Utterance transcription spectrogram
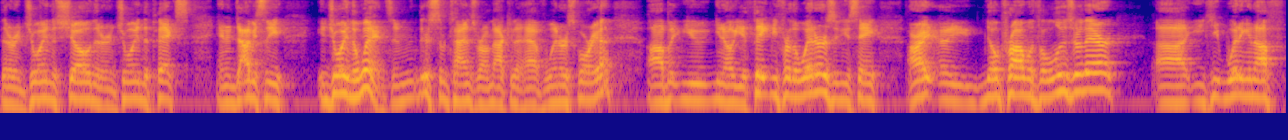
that are enjoying the show, that are enjoying the picks, and obviously enjoying the wins. And there's some times where I'm not going to have winners for you, uh, but you you know you thank me for the winners and you say, all right, uh, no problem with the loser there. Uh, you keep winning enough.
